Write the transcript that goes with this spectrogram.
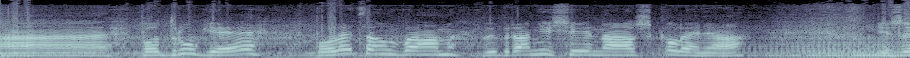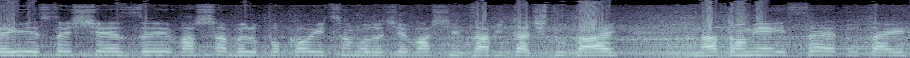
E, Po drugie, polecam Wam wybranie się na szkolenia. Jeżeli jesteście z Warszawy lub okolicy, możecie właśnie zawitać tutaj na to miejsce. Tutaj e,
